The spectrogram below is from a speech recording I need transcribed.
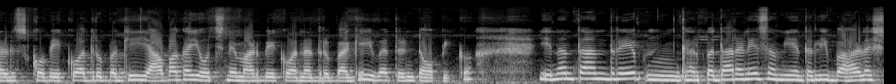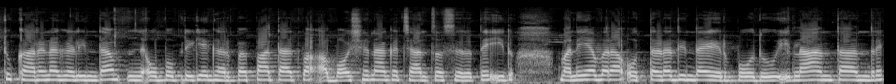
ನಡೆಸ್ಕೋಬೇಕು, ಅದ್ರ ಬಗ್ಗೆ ಯಾವಾಗ ಯೋಚನೆ ಮಾಡಬೇಕು ಅನ್ನೋದ್ರ ಬಗ್ಗೆ ಇವತ್ತಿನ ಟಾಪಿಕ್ಕು ಏನಂತ ಅಂದರೆ ಗರ್ಭಧಾರಣೆ ಸಮಯದಲ್ಲಿ ಬಹಳಷ್ಟು ಕಾರಣಗಳಿಂದ ಒಬ್ಬೊಬ್ಬರಿಗೆ ಗರ್ಭಪಾತ ಅಥವಾ ಅಬೋಷನ್ ಆಗೋ ಚಾನ್ಸಸ್ ಇರುತ್ತೆ. ಇದು ಮನೆಯವರ ಒತ್ತಡದಿಂದ ಇರ್ಬೋದು. ಇಲ್ಲ ಅಂತ ಅಂದರೆ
